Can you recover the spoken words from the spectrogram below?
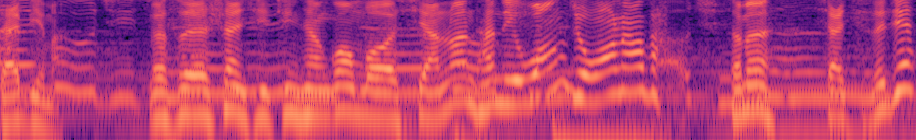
代笔嘛。我是陕西秦腔广播西安论坛的王九王亮子，咱们下期再见。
